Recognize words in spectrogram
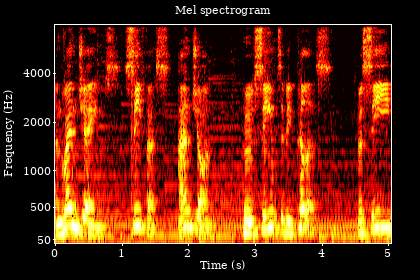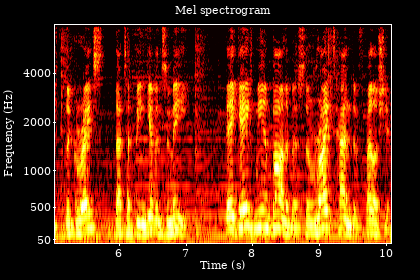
And when James, Cephas, and John, who seemed to be pillars, perceived the grace that had been given to me, they gave me and Barnabas the right hand of fellowship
